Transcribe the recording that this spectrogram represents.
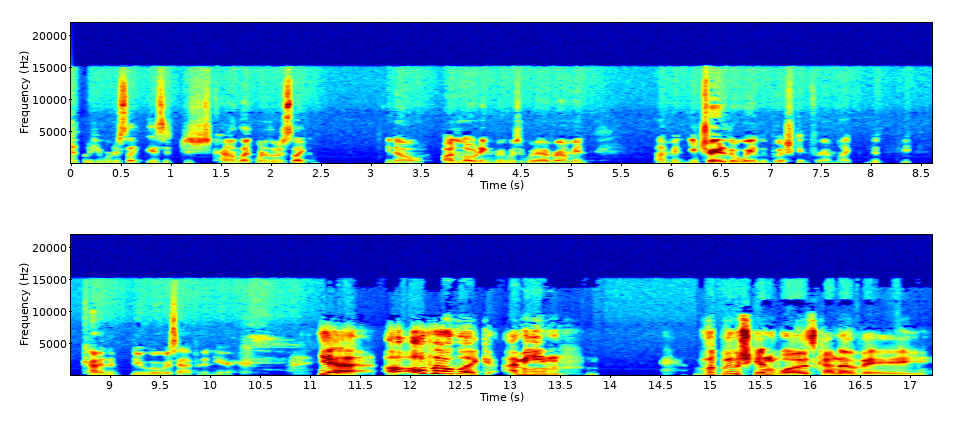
But people were just like, is it just kind of like one of those like, you know, unloading moves or whatever? I mean, I mean, you traded away Lyubushkin for him. Like, you kind of knew what was happening here. Yeah. Although, like, I mean, Lyubushkin was kind of a.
